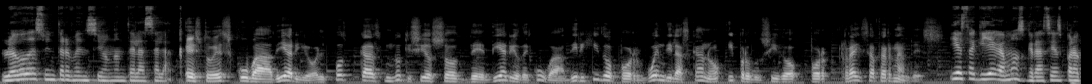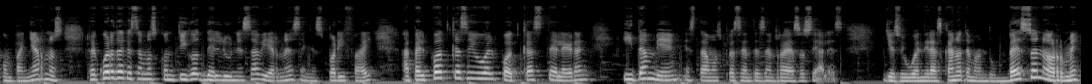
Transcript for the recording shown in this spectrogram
luego de su intervención ante la CELAC. Esto es Cuba a Diario, el podcast noticioso de Diario de Cuba, dirigido por Wendy Lascano y producido por Raiza Fernández. Y hasta aquí llegamos, gracias por acompañarnos. Recuerda que estamos contigo de lunes a viernes en Spotify, Apple Podcast y Google Podcast Telegram y también estamos presentes en redes sociales. Yo soy Wendy Lascano, te mando un beso enorme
